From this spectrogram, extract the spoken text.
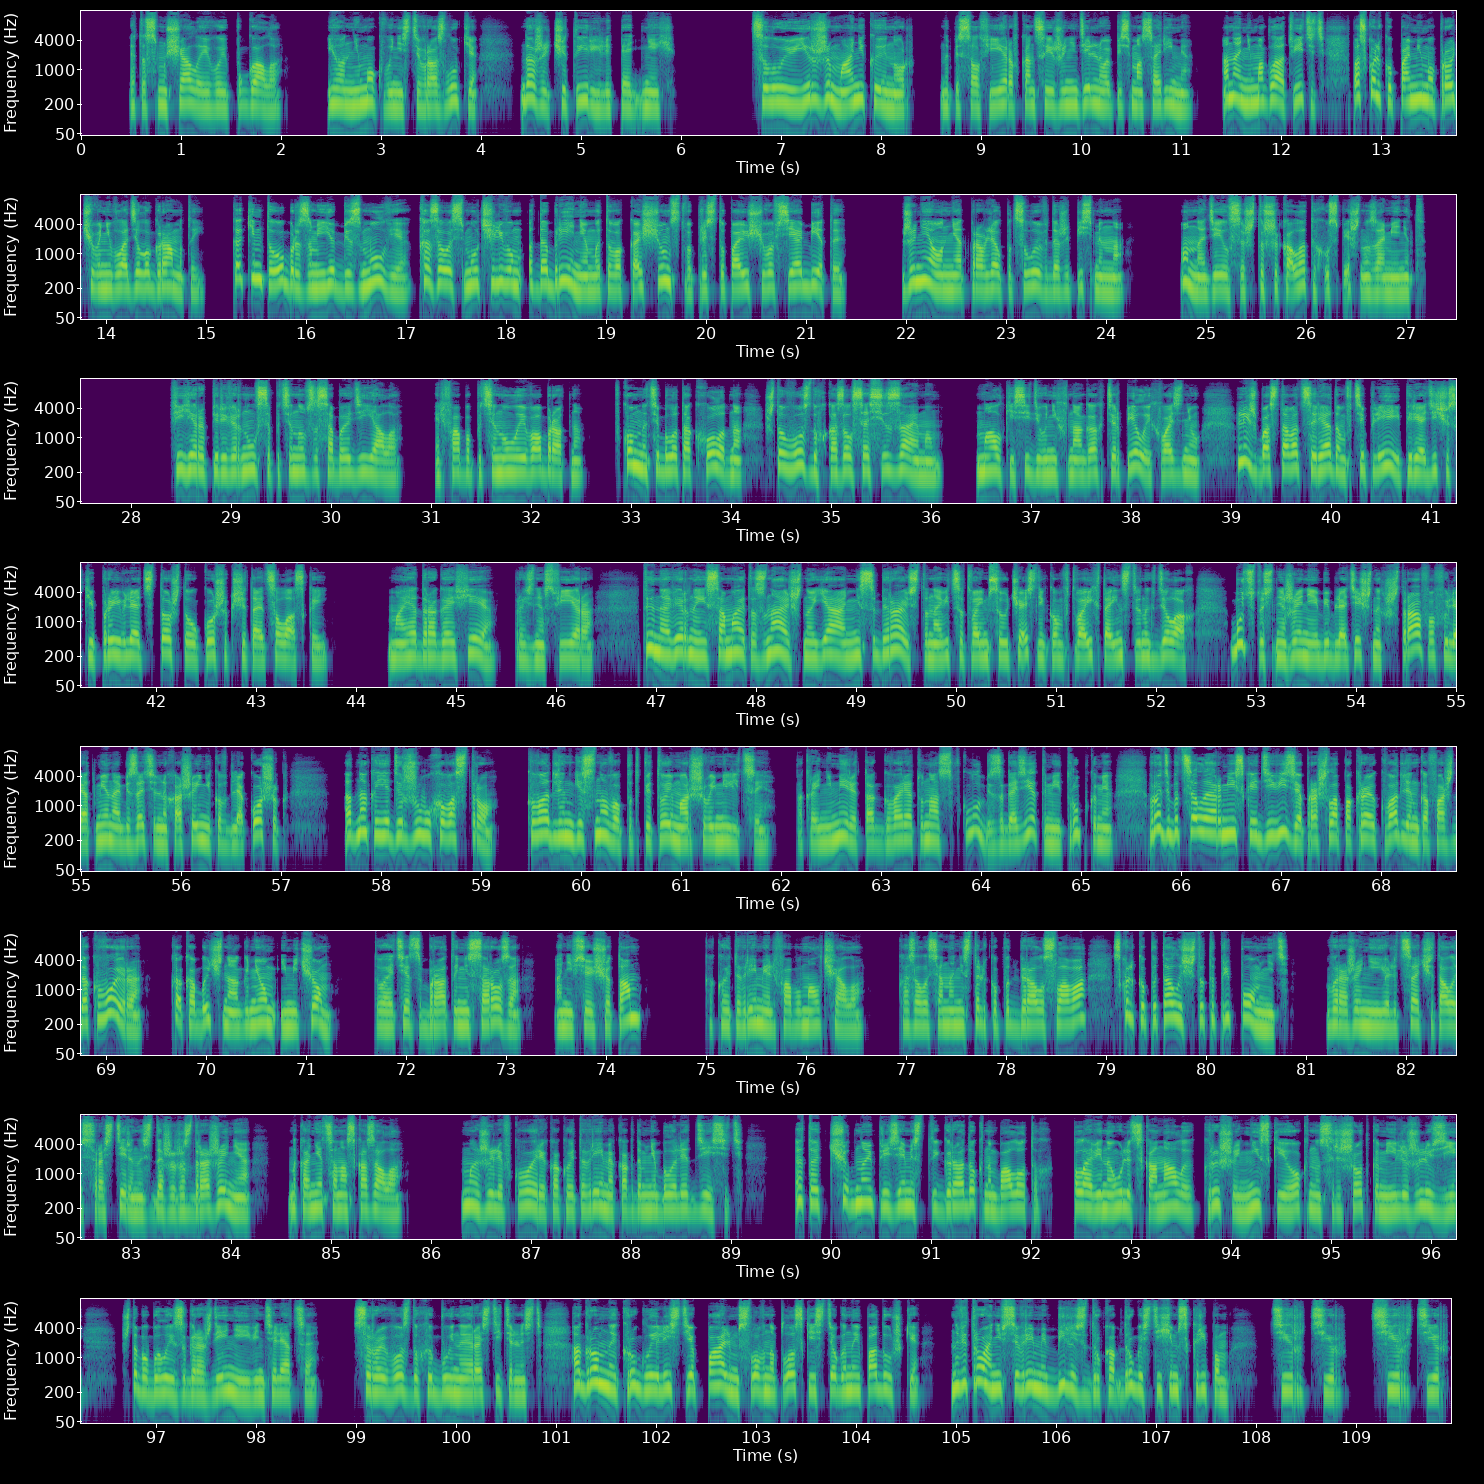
Это смущало его и пугало, и он не мог вынести в разлуке даже четыре или пять дней. «Целую Иржи, Маника и Нор», — написал Фиера в конце еженедельного письма Сариме. Она не могла ответить, поскольку, помимо прочего, не владела грамотой. Каким-то образом ее безмолвие казалось молчаливым одобрением этого кощунства, приступающего все обеты. Жене он не отправлял поцелуев даже письменно. Он надеялся, что шоколад их успешно заменит. Фиера перевернулся, потянув за собой одеяло. Эльфаба потянула его обратно. В комнате было так холодно, что воздух казался осязаемым. Малки, сидя у них в ногах, терпела их возню, лишь бы оставаться рядом в тепле и периодически проявлять то, что у кошек считается лаской. «Моя дорогая фея», — произнес Фиера, — «ты, наверное, и сама это знаешь, но я не собираюсь становиться твоим соучастником в твоих таинственных делах, будь то снижение библиотечных штрафов или отмена обязательных ошейников для кошек. Однако я держу ухо востро. Квадлинги снова под пятой маршевой милиции. По крайней мере, так говорят у нас в клубе за газетами и трубками. Вроде бы целая армейская дивизия прошла по краю квадлингов аж до Квойра, как обычно, огнем и мечом. Твой отец, брат и Ниссароза, они все еще там?» Какое-то время Эльфаба молчала. Казалось, она не столько подбирала слова, сколько пыталась что-то припомнить. Выражение ее лица читалось растерянность, даже раздражение. Наконец она сказала. «Мы жили в Квойре какое-то время, когда мне было лет десять. Это чудной приземистый городок на болотах. Половина улиц — каналы, крыши — низкие окна с решетками или жалюзи, чтобы было и заграждение, и вентиляция. Сырой воздух и буйная растительность. Огромные круглые листья пальм, словно плоские стёганые подушки. На ветру они все время бились друг об друга с тихим скрипом. Тир-тир, тир-тир.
